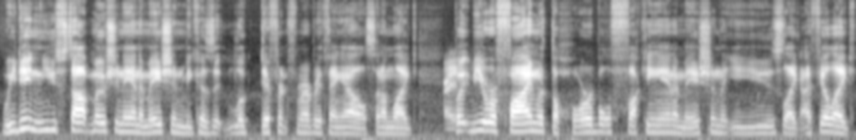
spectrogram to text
"We didn't use stop motion animation because it looked different from everything else," and I'm like, Right. "But you were fine with the horrible fucking animation that you used." Like, I feel like,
